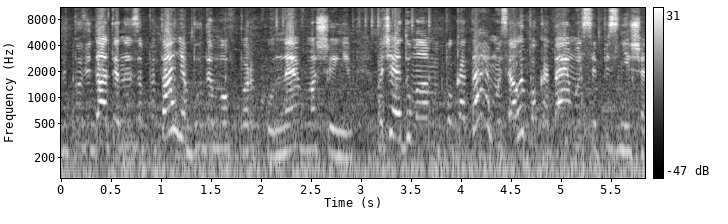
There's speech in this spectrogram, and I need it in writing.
Відповідати на запитання будемо в парку, не в машині. Хоча я думала, ми покатаємось, але покатаємося пізніше.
